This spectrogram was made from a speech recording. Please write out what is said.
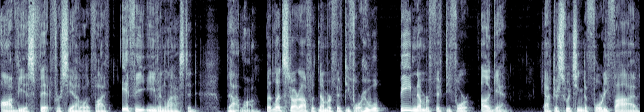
obvious fit for Seattle at five, if he even lasted that long. But let's start off with number 54, who will be number 54 again after switching to 45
